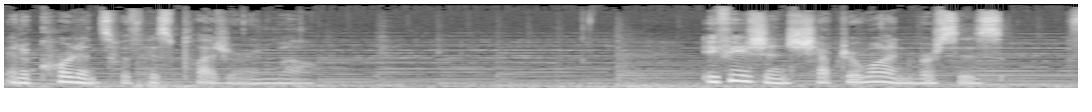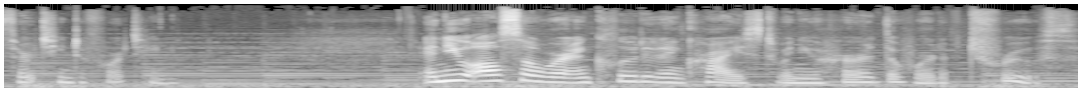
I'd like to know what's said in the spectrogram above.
in accordance with his pleasure and will. Ephesians chapter 1 verses 13 to 14. And you also were included in Christ when you heard the word of truth,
